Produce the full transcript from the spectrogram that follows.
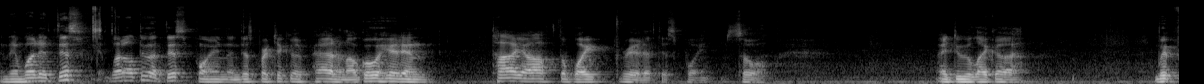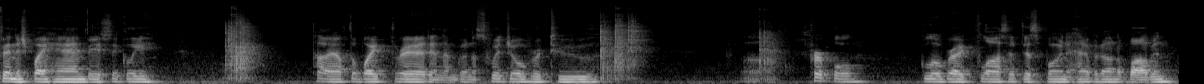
And then what at this, what I'll do at this point in this particular pattern, I'll go ahead and tie off the white thread at this point. So I do like a whip finish by hand basically. Tie off the white thread and I'm going to switch over to purple Glow Bright floss at this point. I have it on a bobbin.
